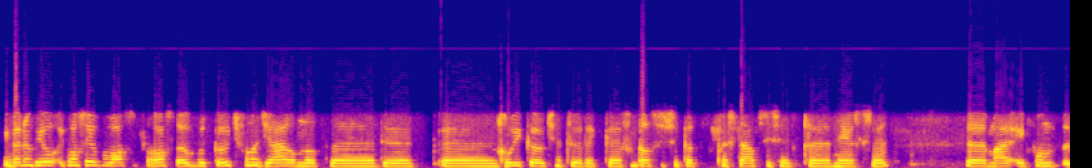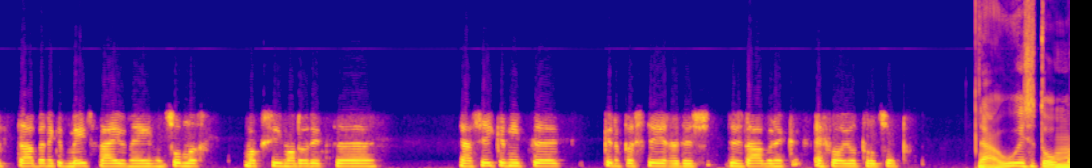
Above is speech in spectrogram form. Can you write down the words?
ik, ben ook heel, ik was heel verrast, verrast over de coach van het jaar, omdat uh, de uh, roeicoach natuurlijk fantastische prestaties heeft neergezet. maar ik vond, daar ben ik het meest blij mee, want zonder Maxime hadden we dit ja, zeker niet kunnen presteren. Dus, dus daar ben ik echt wel heel trots op. Nou, hoe is het om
